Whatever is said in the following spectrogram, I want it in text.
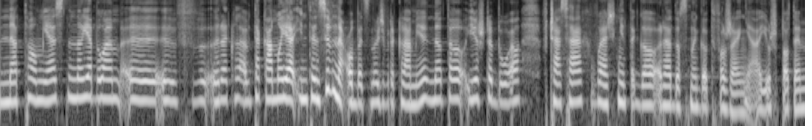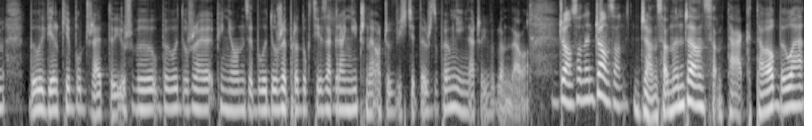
Natomiast no ja byłam w reklamie, taka moja intensywna obecność w reklamie, no to jeszcze była w czasach właśnie tego radosnego tworzenia. Już potem były wielkie budżety, już były, były duże pieniądze, były duże produkcje zagraniczne. Oczywiście to już zupełnie inaczej wyglądało. Johnson Johnson. Johnson Johnson, tak. To, była,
